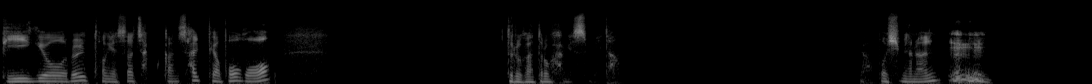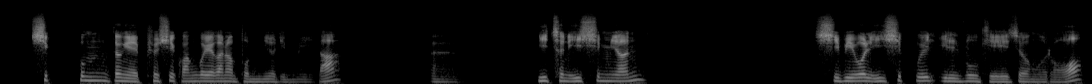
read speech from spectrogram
비교를 통해서 잠깐 살펴보고 들어가도록 하겠습니다. 자, 보시면은 식품 등의 표시 광고에 관한 법률입니다. 2020년 12월 29일 일부 개정으로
